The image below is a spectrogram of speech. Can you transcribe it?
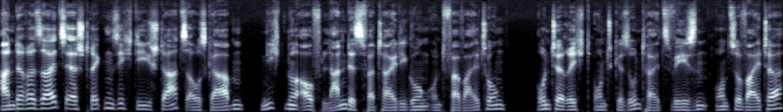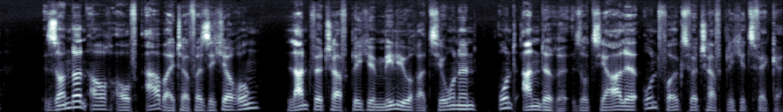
Andererseits erstrecken sich die Staatsausgaben nicht nur auf Landesverteidigung und Verwaltung, Unterricht und Gesundheitswesen usw., sondern auch auf Arbeiterversicherung, landwirtschaftliche Meliorationen und andere soziale und volkswirtschaftliche Zwecke.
